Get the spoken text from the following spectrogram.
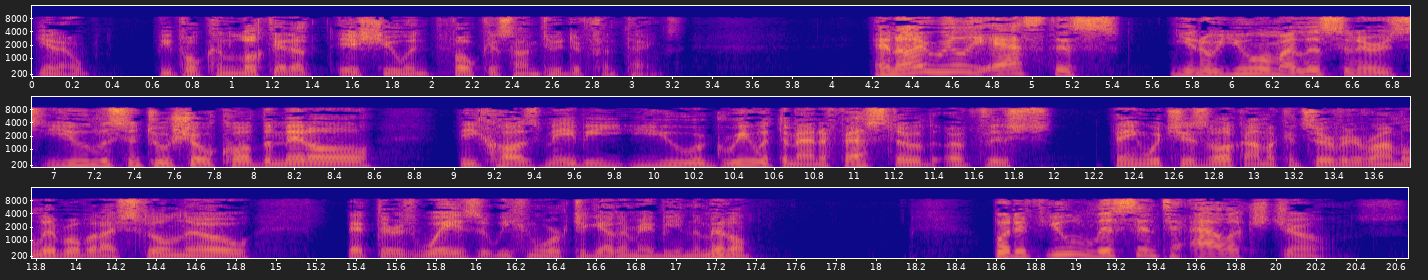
you know, people can look at an issue and focus on two different things. And I really ask this, you know, you or my listeners, you listen to a show called The Middle because maybe you agree with the manifesto of this thing, which is, look, I'm a conservative or I'm a liberal, but I still know that there's ways that we can work together maybe in the middle. But if you listen to Alex Jones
